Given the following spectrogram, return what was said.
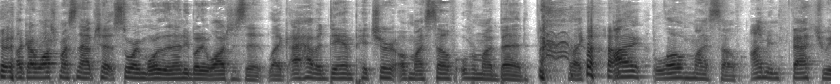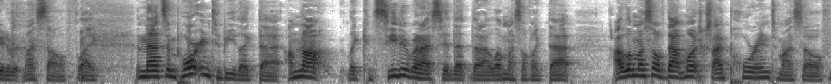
Like i watch my snapchat story more than anybody watches it. Like i have a damn picture of myself over my bed. Like i love myself. I'm infatuated with myself. Like and that's important to be like that. I'm not like conceited when i say that that i love myself like that I love myself that much because I pour into myself.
